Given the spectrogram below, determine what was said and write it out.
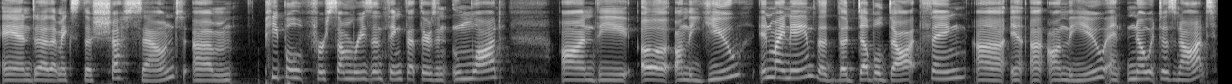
and that makes the sh sound. Um, people for some reason think that there's an umlaut on the uh, on the U in my name, the the double dot thing uh, in, uh, on the U, and no, it does not,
